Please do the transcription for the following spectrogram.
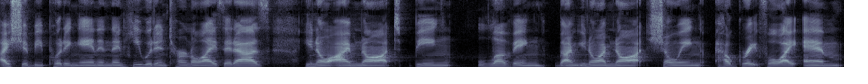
I should be putting in. And then he would internalize it as, you know, I'm not being loving. I'm, you know, I'm not showing how grateful I am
